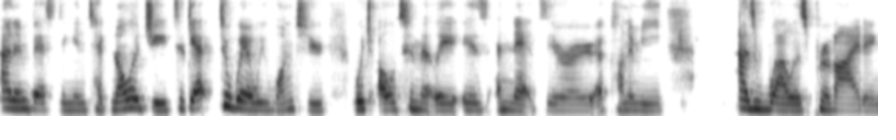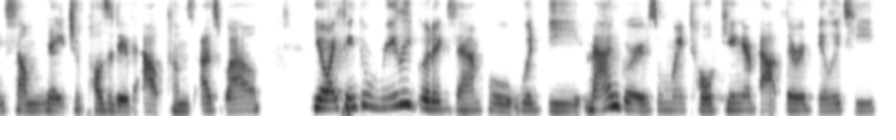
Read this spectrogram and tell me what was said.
and investing in technology to get to where we want to, which ultimately is a net zero economy, as well as providing some nature positive outcomes as well. You know, I think a really good example would be mangroves when we're talking about their ability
